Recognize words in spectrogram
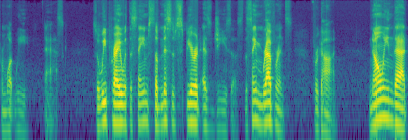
from what we. So we pray with the same submissive spirit as Jesus, the same reverence for God, knowing that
